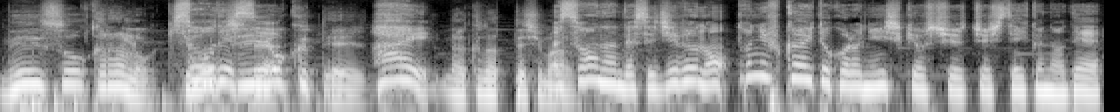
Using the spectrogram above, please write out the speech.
瞑想からの気持ちよくて、はい。なくなってしまう。そうなんです。自分の本当に深いところに意識を集中していくので、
